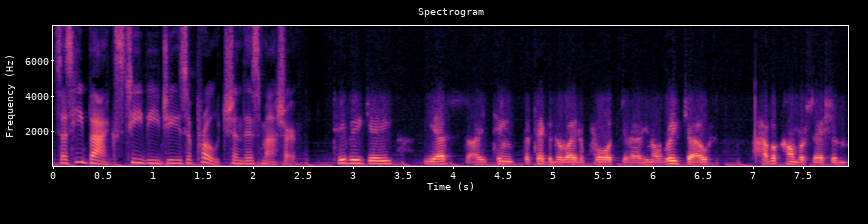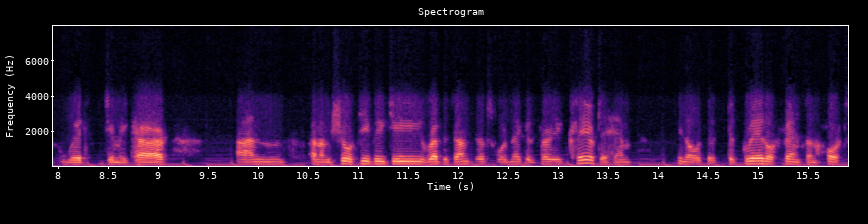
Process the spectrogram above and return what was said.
says he backs TVG's approach in this matter. TVG, yes, I think they're taking the right approach. Uh, you know, reach out, have a conversation with Jimmy Carr, and and I'm sure TVG representatives will make it very clear to him, you know, the, the great offence and hurt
